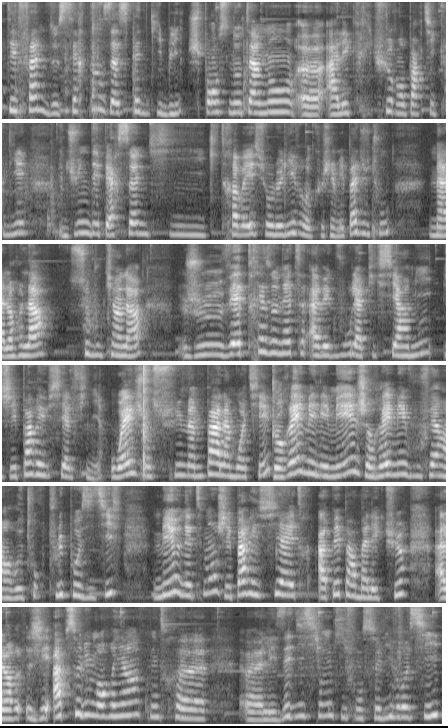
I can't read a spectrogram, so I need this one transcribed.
été fan de certains aspects de Ghibli. Je pense notamment euh, à l'écriture en particulier d'une des personnes qui, travaillait sur le livre que j'aimais pas du tout. Mais alors là, ce bouquin là, je vais être très honnête avec vous, la Pixie Army, j'ai pas réussi à le finir. Ouais, j'en suis même pas à la moitié. J'aurais aimé l'aimer, j'aurais aimé vous faire un retour plus positif, mais honnêtement, j'ai pas réussi à être happée par ma lecture. Alors, j'ai absolument rien contre... Euh, euh, les éditions qui font ce livre aussi.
